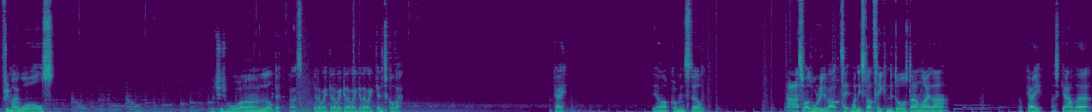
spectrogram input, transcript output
through my walls, which is what I'm a little bit. Let's get away, get away, get away, get away, get into cover. Okay. They are coming still. Ah, that's what I was worried about. Ta when they start taking the doors down like that. Okay, let's get out there.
